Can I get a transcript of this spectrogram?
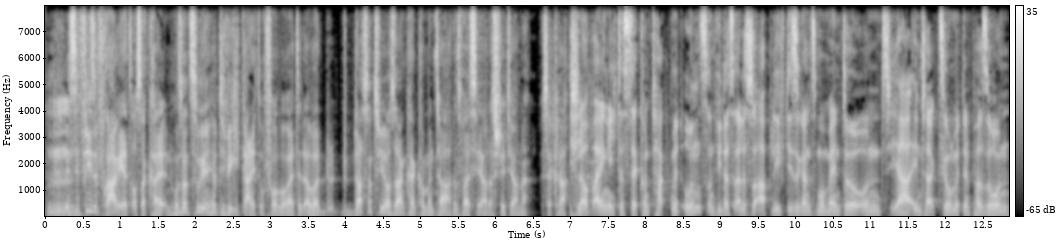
Ist eine fiese Frage jetzt aus der Kalten. Muss man zugeben, ich habe dich wirklich gar nicht drauf vorbereitet, aber du, du darfst natürlich auch sagen, kein Kommentar. Das weißt du ja, das steht ja, ne? Ist ja klar. Ich glaube eigentlich, dass der Kontakt mit uns und wie das alles so ablief, diese ganzen Momente und ja, Interaktion mit den Personen,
